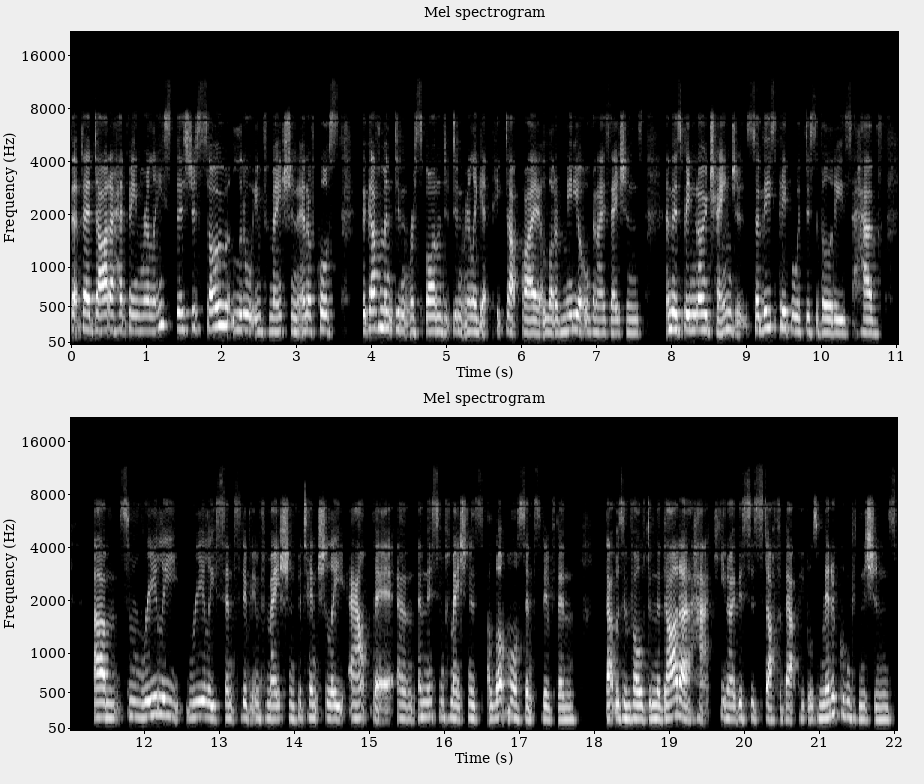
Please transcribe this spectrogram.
that their data had been released. There's just so little information. And of course, the government didn't respond. It didn't really get picked up by a lot of media organizations, and there's been no changes. So these people with disabilities have um, some really, really sensitive information potentially out there. And, and this information is a lot more sensitive than that was involved in the data hack. You know, this is stuff about people's medical conditions,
